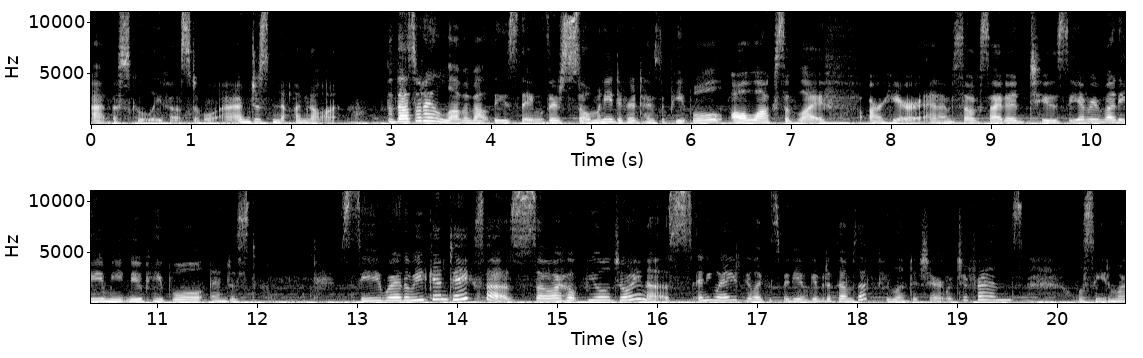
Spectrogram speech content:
at a skoolie festival. I'm just, not, I'm not. But that's what I love about these things. There's so many different types of people. All walks of life are here. And I'm so excited to see everybody, meet new people, and just see where the weekend takes us. So I hope you'll join us. Anyway, if you like this video, give it a thumbs up. If you loved it, share it with your friends. We'll see you tomorrow.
